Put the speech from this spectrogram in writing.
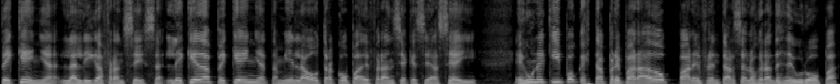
pequeña la liga francesa, le queda pequeña también la otra Copa de Francia que se hace ahí. Es un equipo que está preparado para enfrentarse a los grandes de Europa,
